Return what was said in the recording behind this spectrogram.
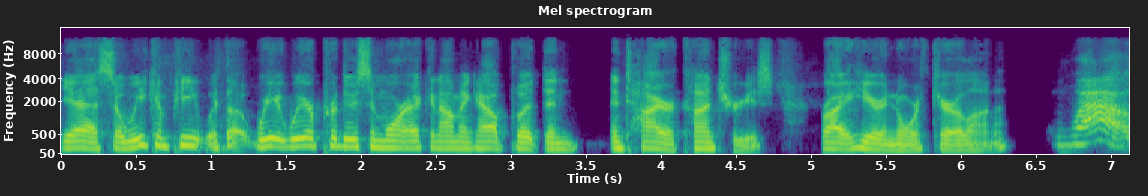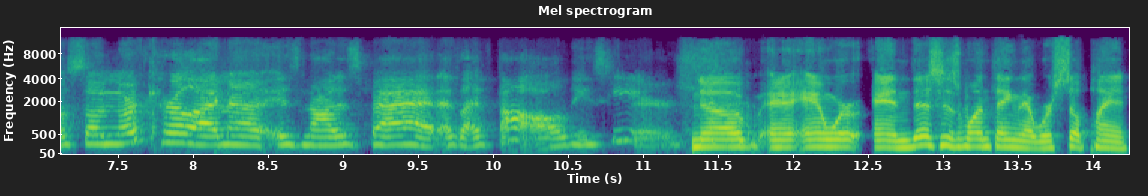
Yeah. So we compete with uh, we we are producing more economic output than entire countries right here in North Carolina. Wow. So North Carolina is not as bad as I thought all these years. No, and, and we're and this is one thing that we're still playing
